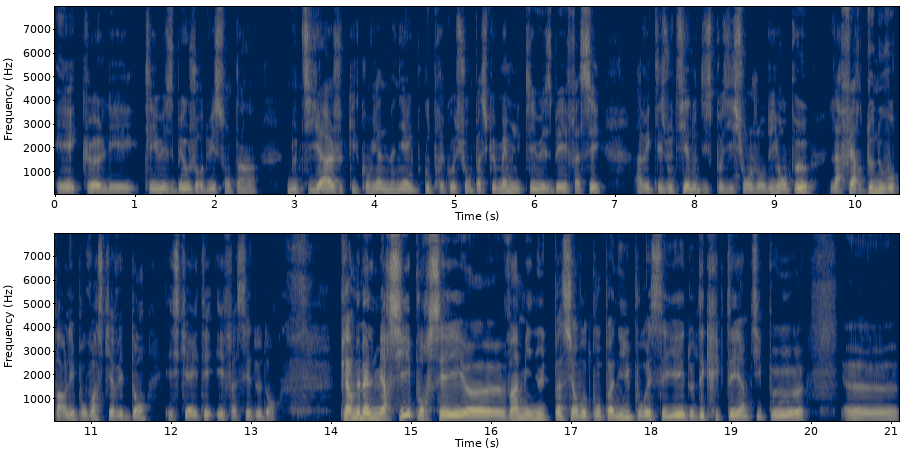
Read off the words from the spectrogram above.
et que les clés USB aujourd'hui sont un outillage qu'il convient de manier avec beaucoup de précaution parce que même une clé USB effacée, avec les outils à notre disposition aujourd'hui, on peut la faire de nouveau parler pour voir ce qu'il y avait dedans et ce qui a été effacé dedans. Pierre Memel, merci pour ces euh, 20 minutes passées en votre compagnie pour essayer de décrypter un petit peu euh, euh,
